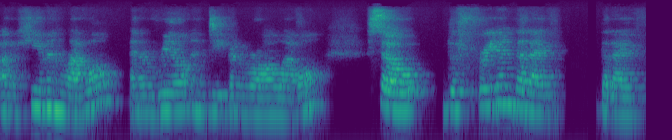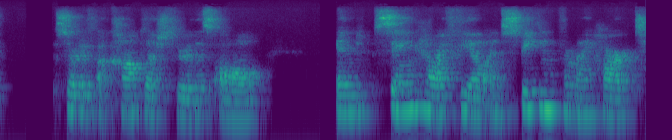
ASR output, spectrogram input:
on a human level and a real and deep and raw level. So the freedom that I've that I've sort of accomplished through this all and saying how I feel and speaking from my heart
